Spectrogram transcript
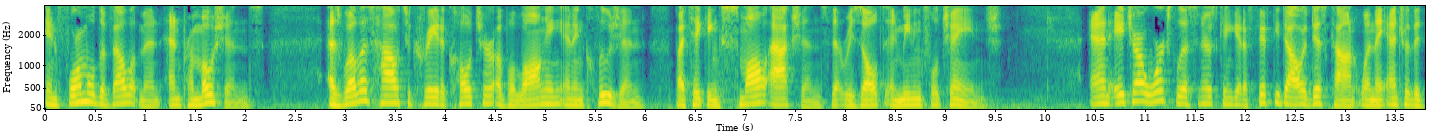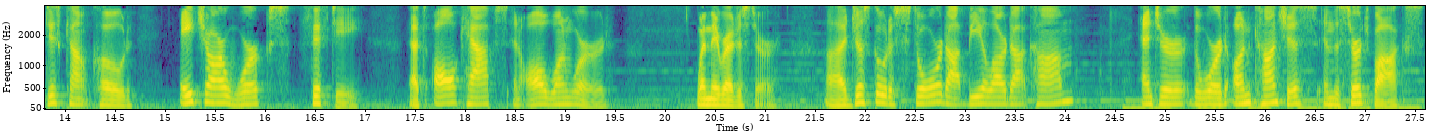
informal development, and promotions, as well as how to create a culture of belonging and inclusion by taking small actions that result in meaningful change. And HR Works listeners can get a $50 discount when they enter the discount code HRWorks50. That's all caps and all one word when they register. Uh, just go to store.blr.com, enter the word unconscious in the search box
